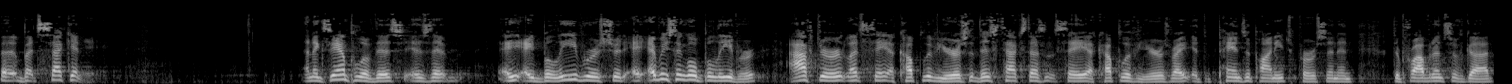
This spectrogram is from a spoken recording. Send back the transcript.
Uh, but second, an example of this is that a, a believer should, every single believer after, let's say, a couple of years, this text doesn't say a couple of years, right? It depends upon each person and the providence of God.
